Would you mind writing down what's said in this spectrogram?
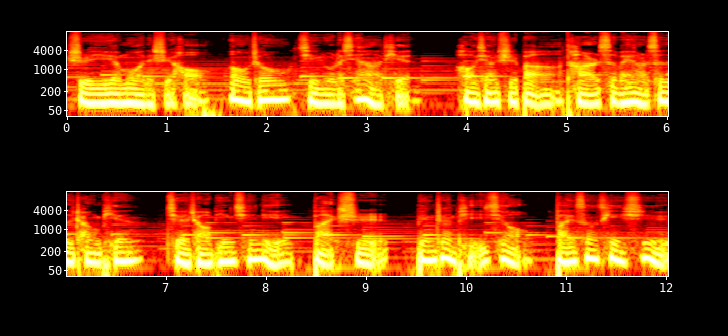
十一月末的时候，澳洲进入了夏天。好像是把塔尔斯维尔斯的唱片、雀巢冰淇淋、百事、冰镇啤酒、白色 T 恤、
